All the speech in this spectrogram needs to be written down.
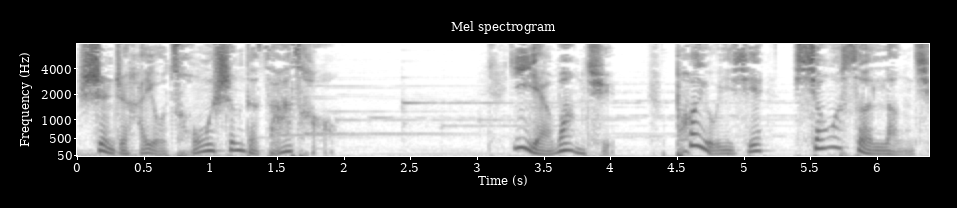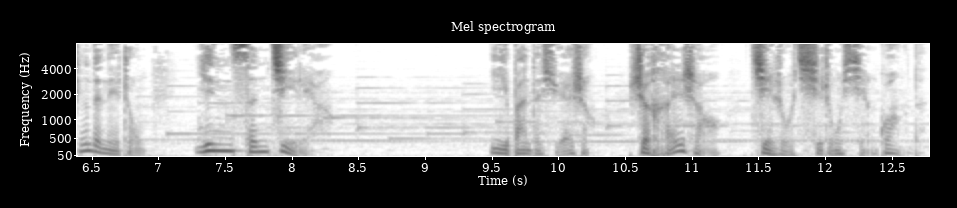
甚至还有丛生的杂草。一眼望去，颇有一些萧瑟冷清的那种。阴森寂凉，一般的学生是很少进入其中闲逛的。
